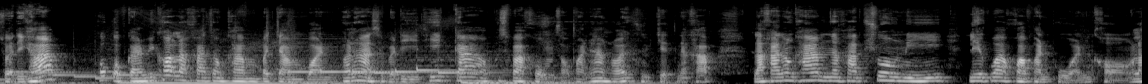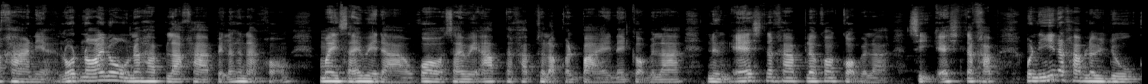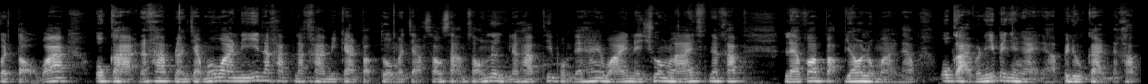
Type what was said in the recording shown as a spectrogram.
สวัสดีครับ พบกับการวิเคราะห์ราคาทองคำประจำวันพฤหัสบดีที่ 9 พฤษภาคม 2567 นะครับ ราคาทองคำนะครับ ช่วงนี้เรียกว่าความผันผวนของราคาเนี่ยลดน้อยลงนะครับ ราคาเป็นลักษณะของไม่ไซด์เวดาวก็ไซด์เวอัพนะครับสลับกันไปในกรอบเวลา 1h นะครับ แล้วก็กรอบเวลา 4h นะครับ วันนี้นะครับเราจะดูกันต่อว่าโอกาสนะครับ หลังจากเมื่อวานนี้นะครับ ราคามีการปรับตัวมาจาก 2321 นะครับ ที่ผมได้ให้ไว้ในช่วงไลฟ์นะครับ แล้วก็ปรับย่อลงมานะครับ โอกาสวันนี้เป็นยังไงนะครับ ไปดูกันนะครับ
